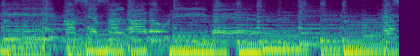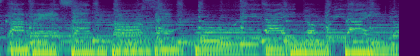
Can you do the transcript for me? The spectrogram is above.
y más si es Álvaro Uribe cuidadito, cuidadito.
